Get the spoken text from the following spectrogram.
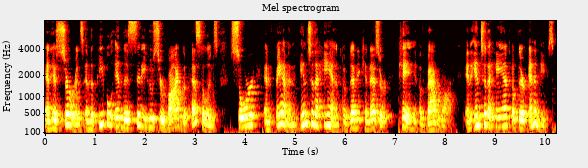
and his servants, and the people in this city who survived the pestilence, sword, and famine, into the hand of Nebuchadnezzar, king of Babylon, and into the hand of their enemies,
